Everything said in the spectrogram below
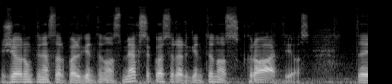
žiūrėjo rungtynės tarp Argentinos Meksikos ir Argentinos Kroatijos. Tai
